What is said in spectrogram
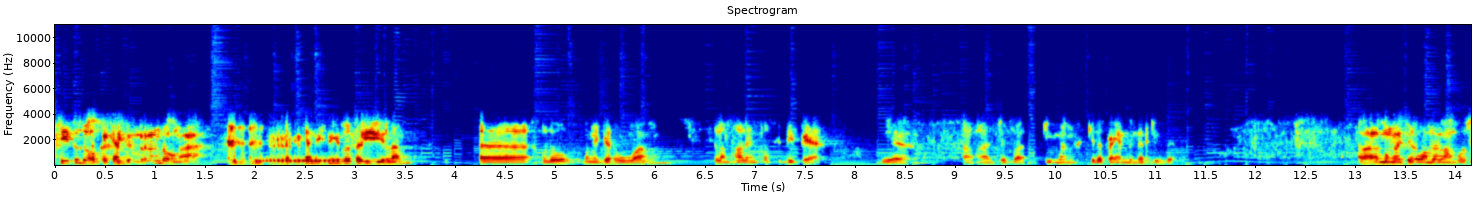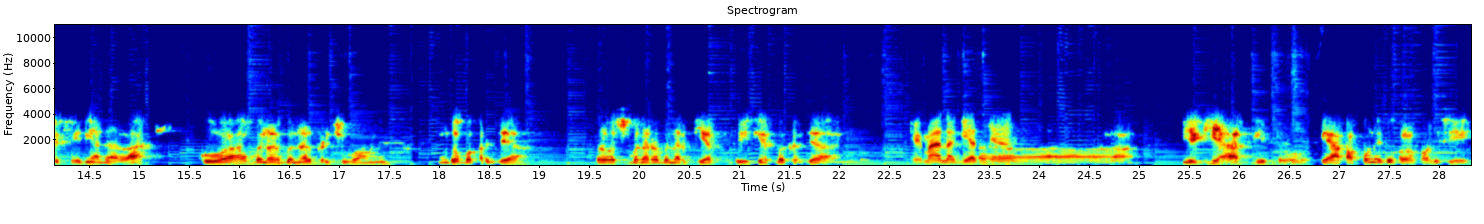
kasih itu dong kasih beneran dong ah. Kan di sini lu tadi bilang eh lu mengejar uang dalam hal yang positif ya? Iya. Ah, ah, coba gimana? Kita pengen dengar juga. Eh, mengajar uang dalam posisi ini adalah gua benar-benar berjuang untuk bekerja. Terus benar-benar giat giat bekerja. Gitu. kayak mana giatnya? Eh, ya giat gitu. Ya apa pun itu kalau kondisi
